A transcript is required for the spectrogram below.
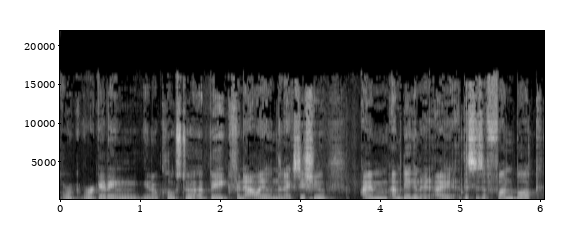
we're, we're getting you know close to a big finale in the next issue. I'm I'm digging it. I this is a fun book.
